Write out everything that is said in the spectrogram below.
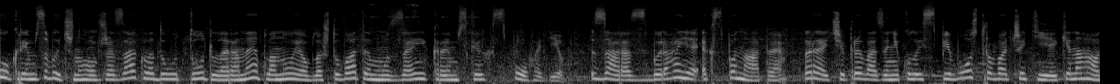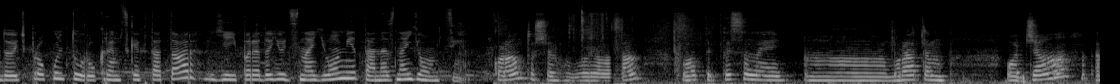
Окрім звичного вже закладу, тут Леране планує облаштувати музей кримських спогадів. Зараз збирає експонати, речі, привезені колись з півострова, чи ті, які нагадують про культуру кримських татар, їй передають знайомі та незнайомці. Коран, то що я говорила, та? Підписаний Муратом Оджа а,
